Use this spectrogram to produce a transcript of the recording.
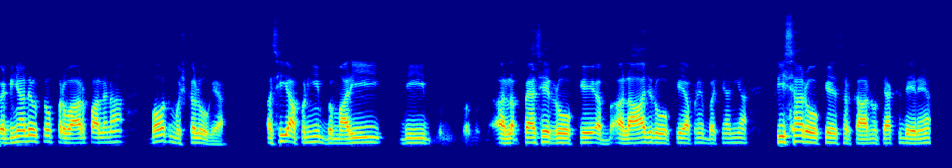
ਗੱਡੀਆਂ ਦੇ ਉੱਤੋਂ ਪਰਿਵਾਰ ਪਾਲਣਾ ਬਹੁਤ ਮੁਸ਼ਕਲ ਹੋ ਗਿਆ। ਅਸੀਂ ਆਪਣੀ ਬਿਮਾਰੀ ਦੀ ਅਲ- ਪੈਸੇ ਰੋਕ ਕੇ, ਅਬ- ਇਲਾਜ ਰੋਕ ਕੇ, ਆਪਣੇ ਬੱਚਿਆਂ ਦੀਆਂ ਫੀਸਾਂ ਰੋਕ ਕੇ ਸਰਕਾਰ ਨੂੰ ਟੈਕਸ ਦੇ ਰਹੇ ਹਾਂ।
